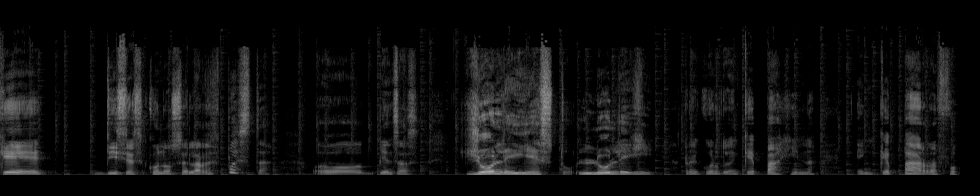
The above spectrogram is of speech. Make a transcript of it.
que dices conocer la respuesta. O piensas, yo leí esto, lo leí, recuerdo en qué página, en qué párrafo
